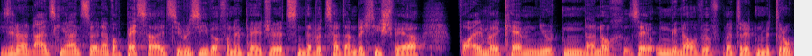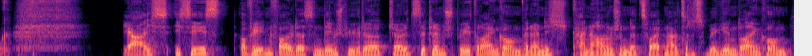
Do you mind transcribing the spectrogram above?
Die sind halt in 1 gegen 1 Duellen einfach besser als die Receiver von den Patriots und da wird's halt dann richtig schwer. Vor allem, weil Cam Newton dann noch sehr ungenau wirft bei Dritten mit Druck ja, ich, ich sehe es auf jeden Fall, dass in dem Spiel wieder Jared Stidham spät reinkommt, wenn er nicht, keine Ahnung, schon in der zweiten Halbzeit zu Beginn reinkommt.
